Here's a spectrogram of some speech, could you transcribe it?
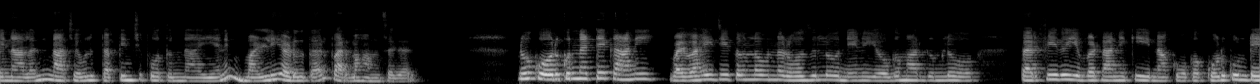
వినాలని నా చెవులు తప్పించిపోతున్నాయి అని మళ్ళీ అడుగుతారు పరమహంస గారు. నువ్వు కోరుకున్నట్టే కానీ వైవాహిక జీవితంలో ఉన్న రోజుల్లో నేను యోగ మార్గంలో తర్ఫీదు ఇవ్వటానికి నాకు ఒక కొడుకుంటే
